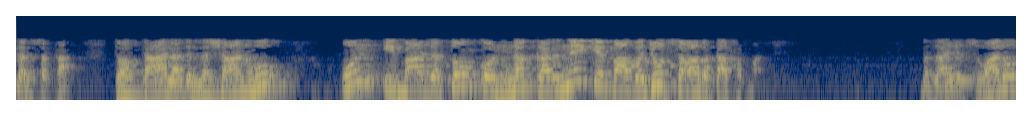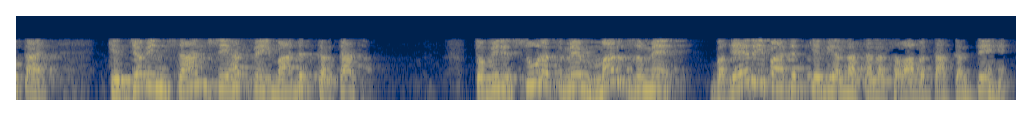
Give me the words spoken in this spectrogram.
कर सका तो अब तालाशान हो उन इबादतों को न करने के बावजूद सवाब अता फरमाते बजाय सवाल होता है कि जब इंसान सेहत में इबादत करता था तो फिर इस सूरत में मर्ज में बगैर इबादत के भी अल्लाह ताला सवाब अता करते हैं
